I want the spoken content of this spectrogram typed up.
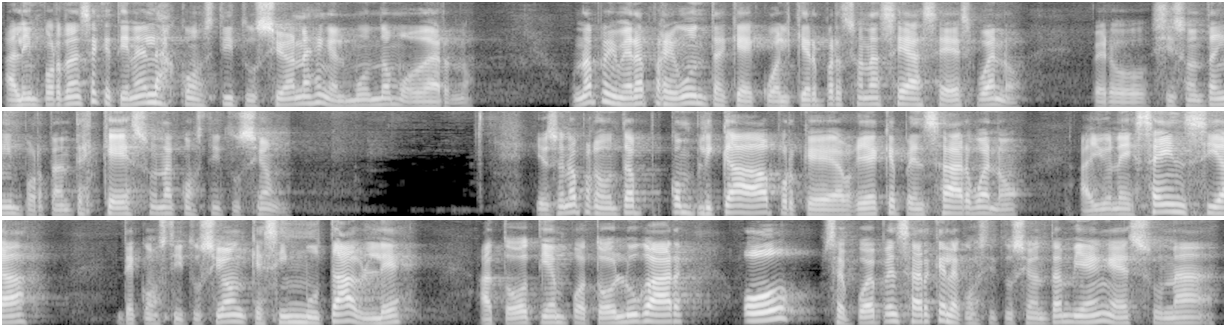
a la importancia que tienen las constituciones en el mundo moderno. Una primera pregunta que cualquier persona se hace es, bueno, pero si son tan importantes, ¿qué es una constitución? Y es una pregunta complicada porque habría que pensar, bueno, hay una esencia de constitución que es inmutable a todo tiempo, a todo lugar, o se puede pensar que la constitución también es, una,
